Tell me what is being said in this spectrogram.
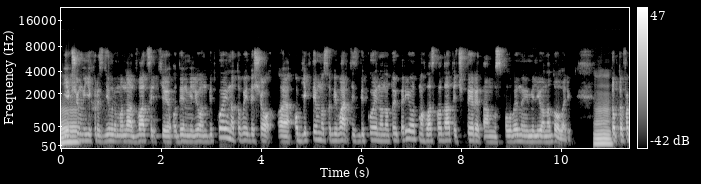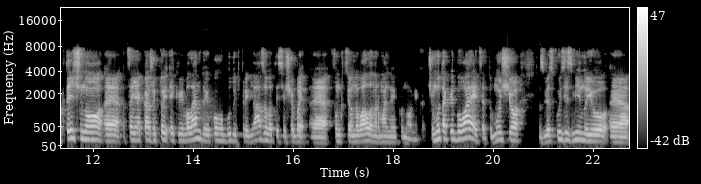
І якщо ми їх розділимо на 21 мільйон біткоїна, то вийде, що е, об'єктивна собівартість біткоїна на той період могла складати 4 там з половиною мільйона доларів. Мгм. Тобто, фактично, е, це як кажуть, той еквівалент, до якого будуть прив'язуватися, щоб е, функціонувала нормальна економіка. Чому так відбувається? Тому що в зв'язку зі зміною е,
